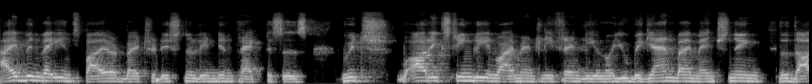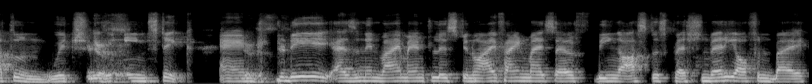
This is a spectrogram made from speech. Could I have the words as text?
I've been very inspired by traditional Indian practices, which are extremely environmentally friendly. You know, you began by mentioning the datun, which yes. is a neem stick and yes. today, as an environmentalist, you know, I find myself being asked this question very often by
